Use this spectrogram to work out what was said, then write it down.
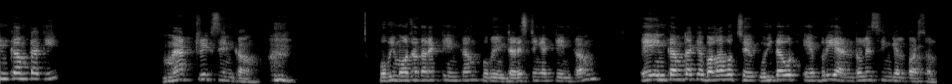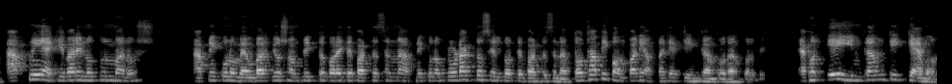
ইনকামটা কি? ম্যাট্রিক্স ইনকাম খুবই মজাদার একটি ইনকাম খুবই ইন্টারেস্টিং একটি ইনকাম এই ইনকামটাকে বলা হচ্ছে without every enroll single person আপনি একেবারে নতুন মানুষ, আপনি কোনো মেম্বারকেও সম্পৃক্ত করাইতে পারতেছেন না, আপনি কোনো প্রোডাক্টও সেল করতে পারতেছেন না, তথাপি কোম্পানি আপনাকে একটি ইনকাম প্রদান করবে। এখন এই ইনকামটি কেমন?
